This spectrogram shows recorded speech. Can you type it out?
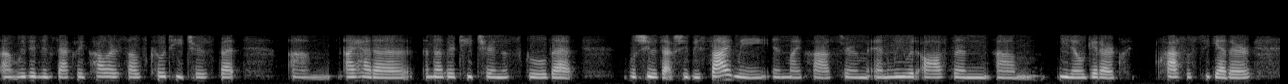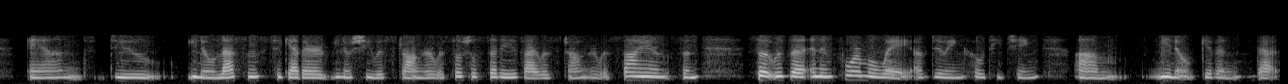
um, we didn't exactly call ourselves co-teachers, but um, I had a another teacher in the school that well, she was actually beside me in my classroom, and we would often, um, you know, get our cl- classes together and do, you know, lessons together. You know, she was stronger with social studies, I was stronger with science, and so it was a, an informal way of doing co-teaching. Um, you know, given that,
